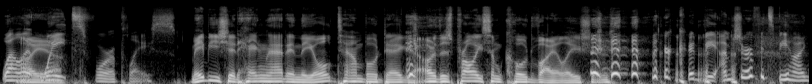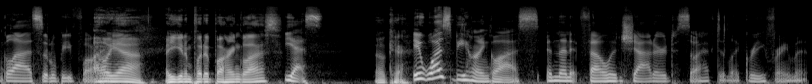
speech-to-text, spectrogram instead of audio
while Oh, it yeah. waits for a place. Maybe you should hang that in the old town bodega, or there's probably some code violation. Could be. I'm sure if it's behind glass, it'll be fine. oh yeah, are you gonna put it behind glass? Yes. Okay, It was behind glass and then it fell and shattered, so I have to like reframe it.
